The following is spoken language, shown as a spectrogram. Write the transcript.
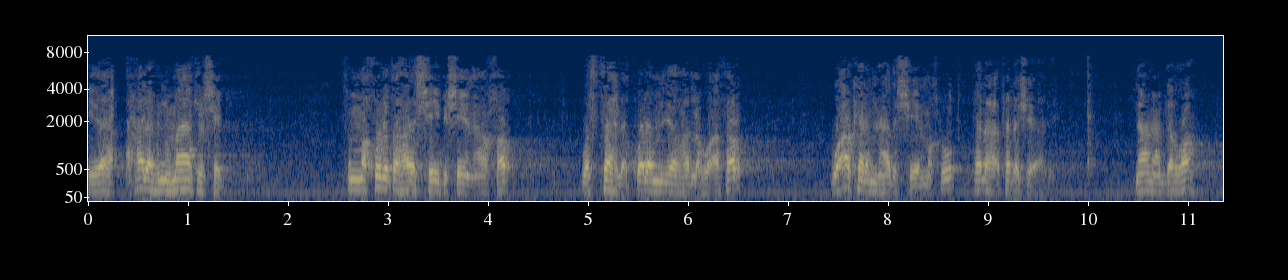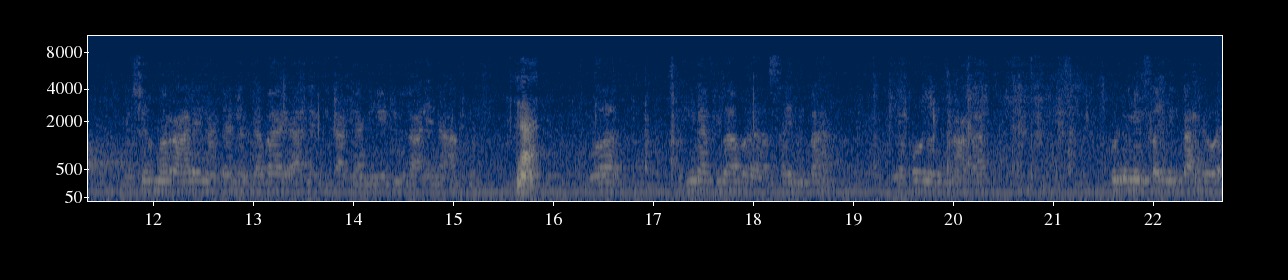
إذا حلف أنه ما يأكل شيء ثم خلط هذا الشيء بشيء آخر واستهلك ولم يظهر له أثر وأكل من هذا الشيء المخلوط فلا فلا شيء عليه. نعم عبد الله. شيخ مر علينا بأن الذبائح أهل الكتاب يعني يجوز علينا أكله. نعم. وهنا في باب صيد البحر يقول ابن عباس كل من صيد البحر وإن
